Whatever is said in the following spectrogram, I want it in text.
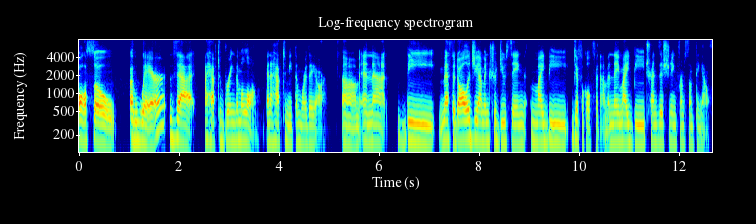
also aware that I have to bring them along and I have to meet them where they are. Um, and that the methodology I'm introducing might be difficult for them and they might be transitioning from something else.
